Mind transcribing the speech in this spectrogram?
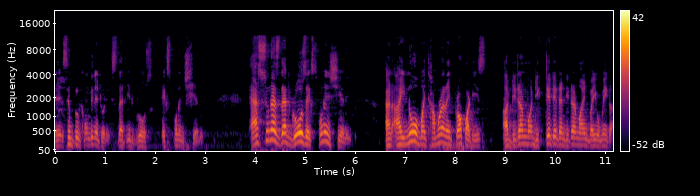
a simple combinatorics that it grows exponentially. As soon as that grows exponentially and I know my thermodynamic properties are determined, dictated and determined by omega.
